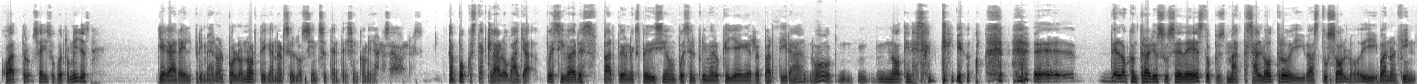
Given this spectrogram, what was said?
cuatro, seis o cuatro millas, llegar él primero al Polo Norte y ganarse los 175 millones de dólares tampoco está claro, vaya, pues si eres parte de una expedición, pues el primero que llegue repartirá, ¿no? No tiene sentido. Eh, de lo contrario sucede esto, pues matas al otro y vas tú solo y bueno, en fin,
